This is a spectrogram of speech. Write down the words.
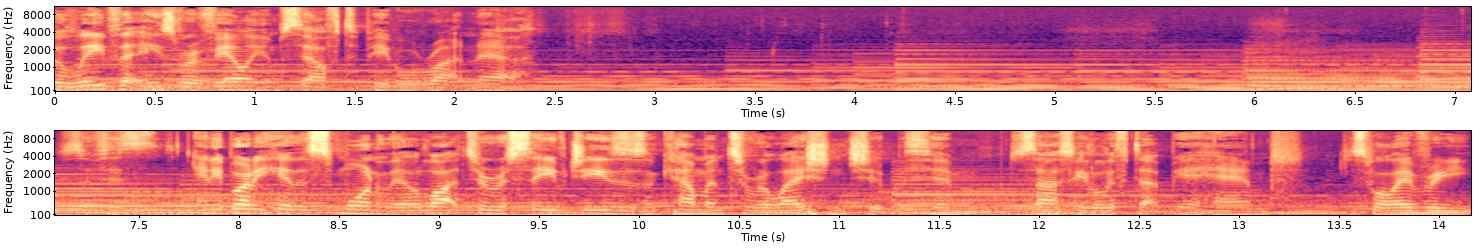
believe that He's revealing Himself to people right now. So if there's anybody here this morning that would like to receive Jesus and come into relationship with Him, just ask you to lift up your hand just while every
